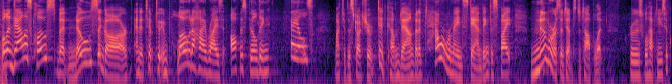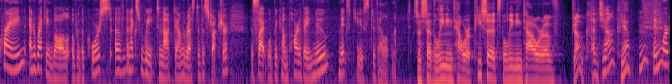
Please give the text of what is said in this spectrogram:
Well, in Dallas, close, but no cigar. An attempt to implode a high rise office building fails. Much of the structure did come down, but a tower remains standing despite numerous attempts to topple it. Crews will have to use a crane and a wrecking ball over the course of the next week to knock down the rest of the structure. The site will become part of a new mixed use development. So instead of the Leaning Tower of Pisa, it's the Leaning Tower of junk. Of junk? Yeah. Mm, didn't work.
